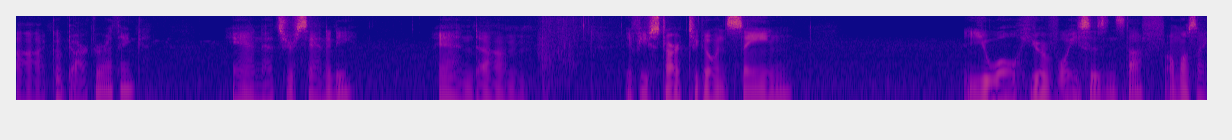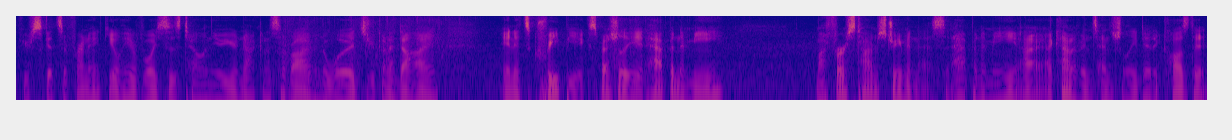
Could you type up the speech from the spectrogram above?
uh, go darker, I think. And that's your sanity. And um, if you start to go insane, you will hear voices and stuff, almost like you're schizophrenic. You'll hear voices telling you you're not going to survive in the woods, you're going to die and it's creepy. Especially, it happened to me. My first time streaming this, it happened to me. I, I kind of intentionally did it, caused it.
